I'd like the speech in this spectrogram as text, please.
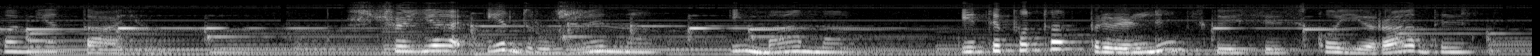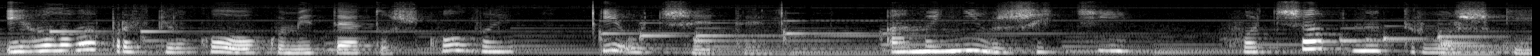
пам'ятаю, що я і дружина, і мама, і депутат Привільненської сільської ради, і голова проспілкового комітету школи, і учитель. А мені в житті хоча б на трошки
